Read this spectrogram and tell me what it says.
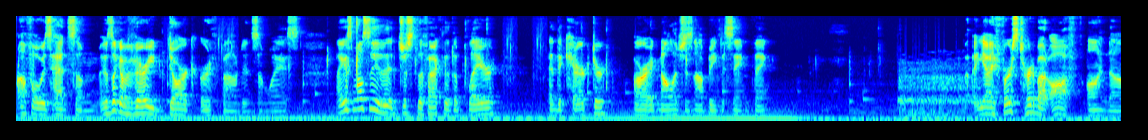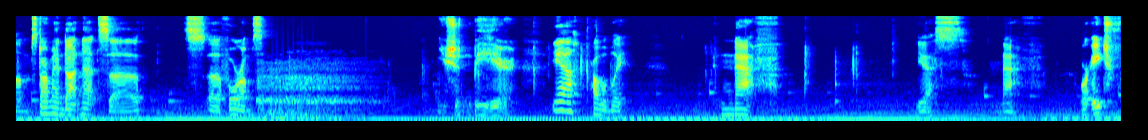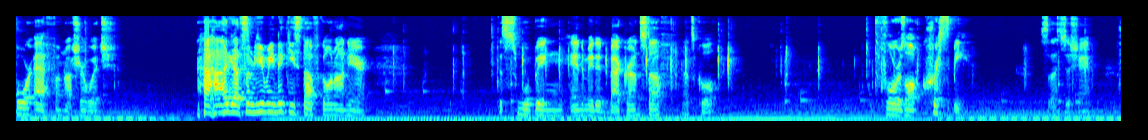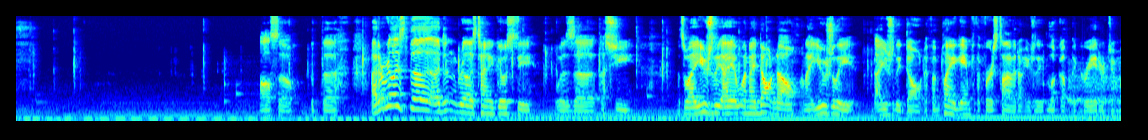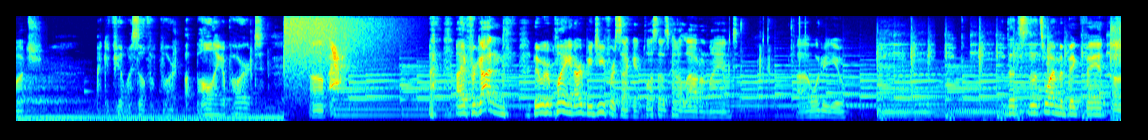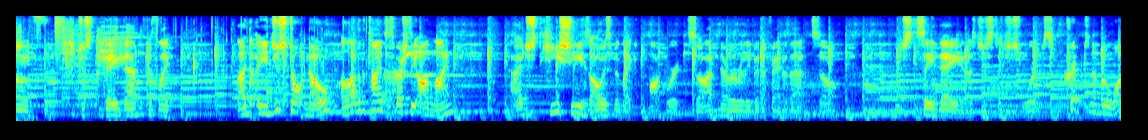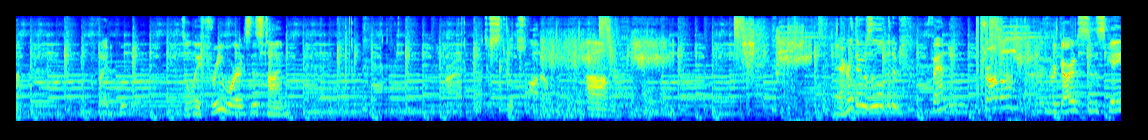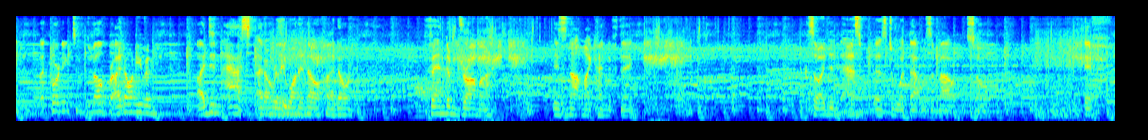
I've always had some... It was like a very dark Earthbound in some ways. I guess mostly the, just the fact that the player and the character are acknowledged as not being the same thing. But yeah, I first heard about Off on um, Starman.net's uh, uh, forums. You shouldn't be here. Yeah, probably. NAF. Yes, NAF. Or H4F, I'm not sure which. I got some Yume Nikki stuff going on here. The swooping animated background stuff, that's cool. The floor is all crispy, so that's a shame. Also, but the I didn't realize the I didn't realize Tiny Ghosty was uh, a she. That's why I usually, I when I don't know, and I usually, I usually don't. If I'm playing a game for the first time, I don't usually look up the creator too much. I can feel myself apart, falling apart. Um, ah! I had forgotten that we were playing an RPG for a second. Plus, that was kind of loud on my end. Uh, what are you? That's that's why I'm a big fan of just they them because like I, you just don't know a lot of the times, especially online. I just he she has always been like awkward, so I've never really been a fan of that. So you just say they, and it's just it just works. Crypt number one. Fight Google. It's only three words this time. Just auto. Um, I heard there was a little bit of fandom drama in regards to this game, according to the developer. I don't even. I didn't ask. I don't really want to know. I don't. Fandom drama is not my kind of thing. So I didn't ask as to what that was about, so if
